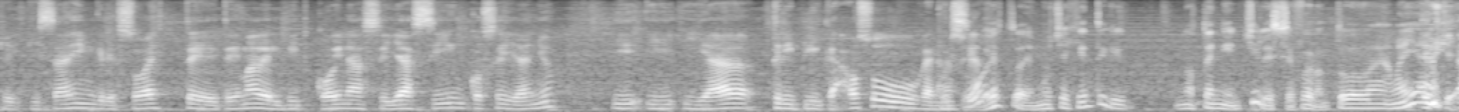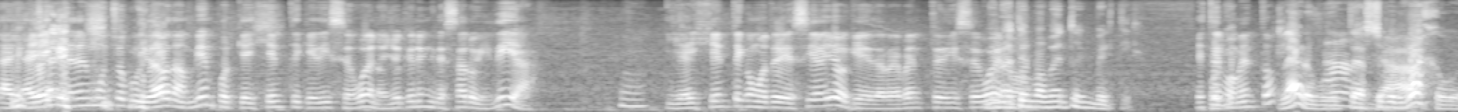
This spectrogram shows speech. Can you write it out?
que, quizás ingresó a este tema del Bitcoin hace ya 5 o 6 años y, y, ha triplicado sus ganancias. Por supuesto, hay mucha gente que no están ni en Chile, se fueron todos a Miami. hay, que tener mucho cuidado también porque hay gente que dice, bueno, yo quiero ingresar hoy día. Mm. Y hay gente, como te decía yo, que de repente dice, bueno... este es el momento de invertir. ¿Este es el momento? Claro, porque está ah. súper bajo.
